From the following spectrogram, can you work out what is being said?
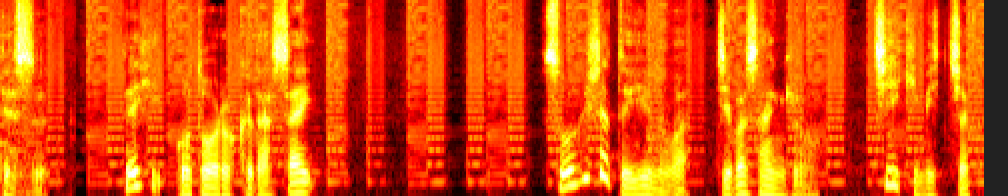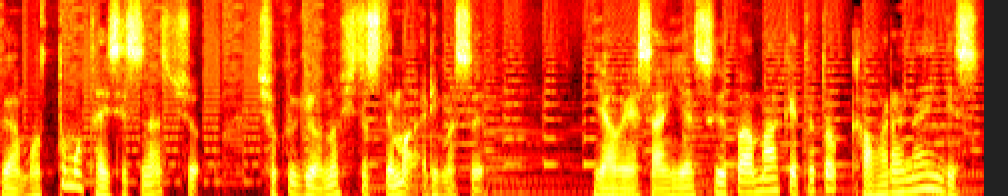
です。ぜひご登録ください。葬儀社というのは地場産業、地域密着が最も大切な職業の一つでもあります。八百屋さんやスーパーマーケットと変わらないんです。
